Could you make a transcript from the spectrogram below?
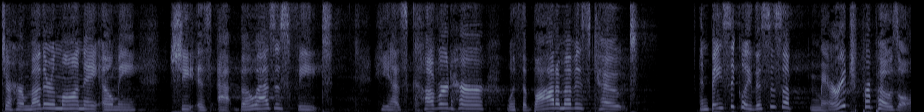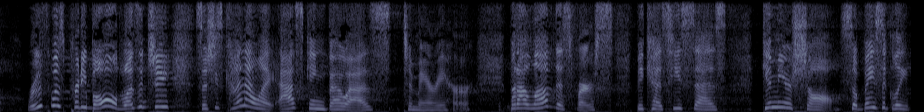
to her mother-in-law Naomi. She is at Boaz's feet. He has covered her with the bottom of his coat. And basically, this is a marriage proposal. Ruth was pretty bold, wasn't she? So she's kind of like asking Boaz to marry her. But I love this verse because he says, give me your shawl. So basically,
